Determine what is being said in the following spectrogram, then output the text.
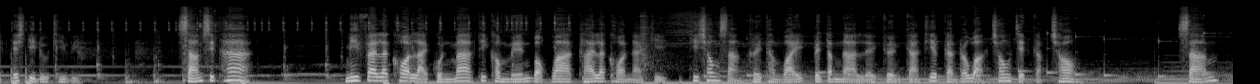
7 HD ดูทีวี35 มีแฟนละครหลายคนมากที่คอมเมนต์บอกว่าคล้ายละครนากีที่ช่องสามเคยทำไว้เป็นตำนานเลยเกินการเทียบกันระหว่างช่อง 7 กับช่อง 3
